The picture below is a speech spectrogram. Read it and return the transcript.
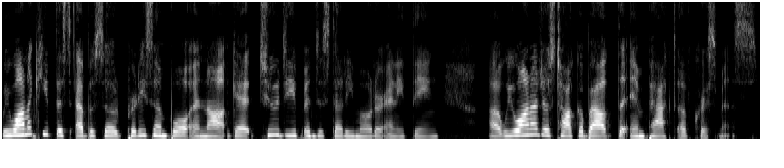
We want to keep this episode pretty simple and not get too deep into study mode or anything. Uh, we want to just talk about the impact of Christmas.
